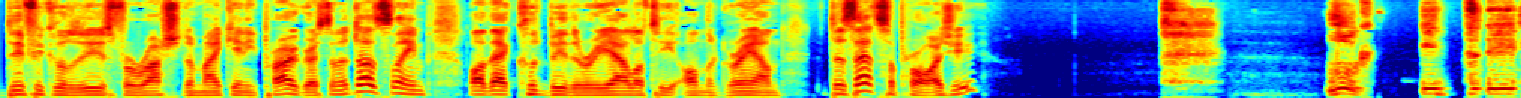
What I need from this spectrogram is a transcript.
difficult it is for Russia to make any progress. And it does seem like that could be the reality on the ground. Does that surprise you? Look, it, it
